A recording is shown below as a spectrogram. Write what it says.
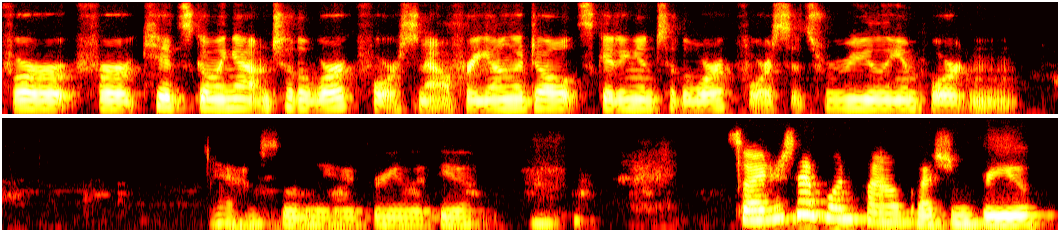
for for kids going out into the workforce now for young adults getting into the workforce. It's really important. Yeah absolutely. Agree with you so i just have one final question for you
